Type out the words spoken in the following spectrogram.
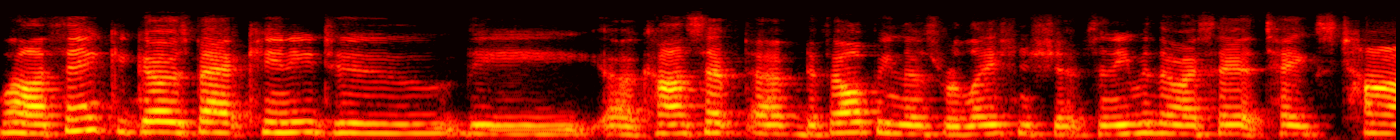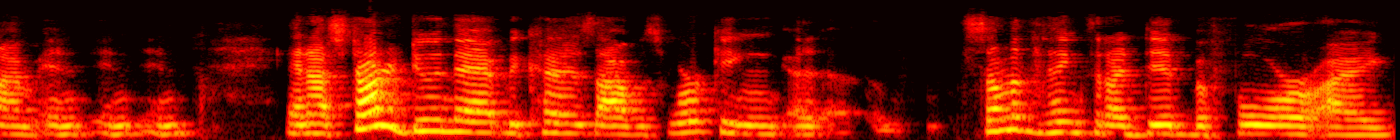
Well, I think it goes back, Kenny, to the uh, concept of developing those relationships. And even though I say it takes time, and and and, and I started doing that because I was working. Uh, some of the things that I did before I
